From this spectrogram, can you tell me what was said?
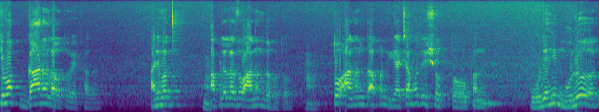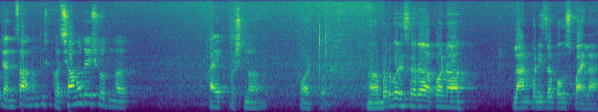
किंवा गाणं लावतो एखादं. आणि मग आपल्याला जो आनंद होतो. तो आनंद आपण याच्यामध्ये शोधतो. पण उद्या ही मुलं त्यांचा आनंद कशामध्ये शोधणार? हा एक प्रश्न वाटतो. बरोबर आहे सर. आपण लहानपणीचा पाऊस पाहिला.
